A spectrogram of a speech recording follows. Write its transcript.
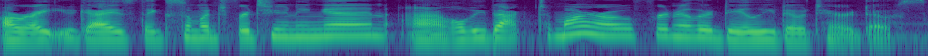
All right, you guys, thanks so much for tuning in. I'll be back tomorrow for another daily doTERRA dose.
